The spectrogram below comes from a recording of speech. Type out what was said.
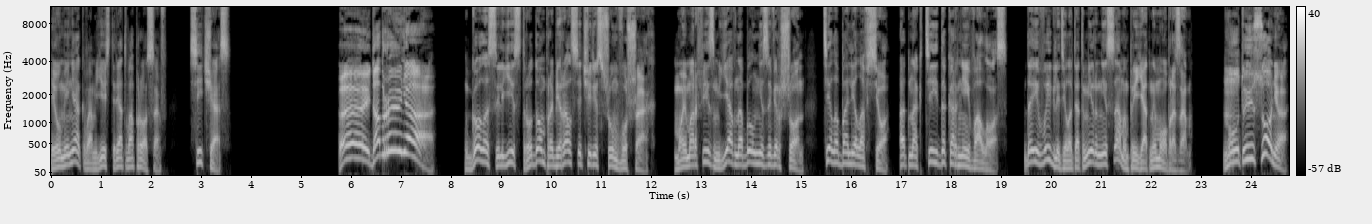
И у меня к вам есть ряд вопросов. Сейчас. «Эй, Добрыня!» Голос Ильи с трудом пробирался через шум в ушах. Мой морфизм явно был не завершен, тело болело все, от ногтей до корней волос. Да и выглядел этот мир не самым приятным образом. «Ну ты, Соня,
